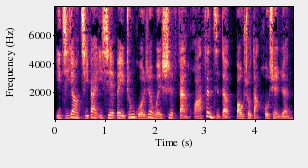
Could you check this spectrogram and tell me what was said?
以及要击败一些被中国认为是反华分子的保守党候选人。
